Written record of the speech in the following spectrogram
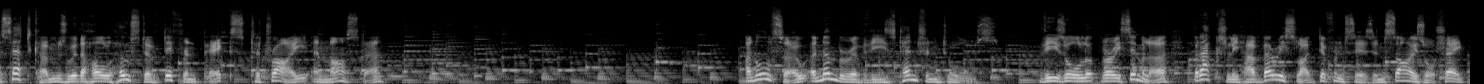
set comes with a whole host of different picks to try and master. And also a number of these tension tools. These all look very similar, but actually have very slight differences in size or shape.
